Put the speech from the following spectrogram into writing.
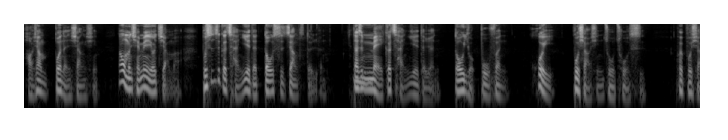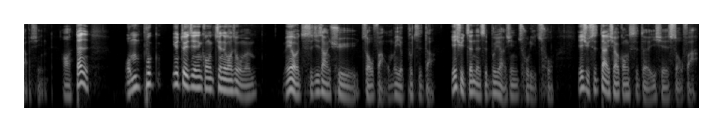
好像不能相信？那我们前面有讲嘛，不是这个产业的都是这样子的人，但是每个产业的人都有部分会不小心做错事，会不小心哦。但是我们不，因为对这间公建设公司，我们没有实际上去走访，我们也不知道，也许真的是不小心处理错，也许是代销公司的一些手法，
